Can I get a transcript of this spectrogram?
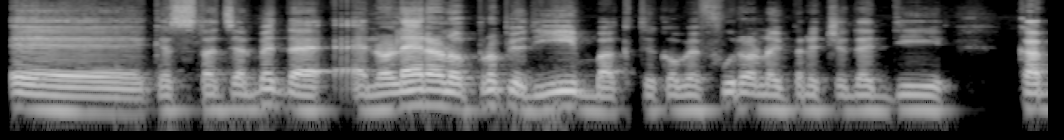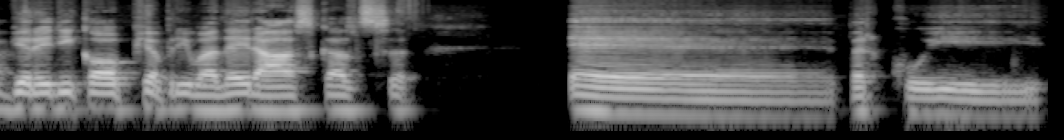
eh, che sostanzialmente eh, non erano proprio di Impact come furono i precedenti campioni di coppia prima dei Rascals eh, per cui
